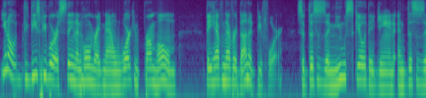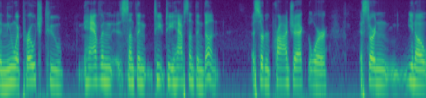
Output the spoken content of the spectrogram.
you know, th- these people are staying at home right now, working from home. They have never done it before, so this is a new skill they gain, and this is a new approach to having something to to have something done, a certain project or a certain you know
